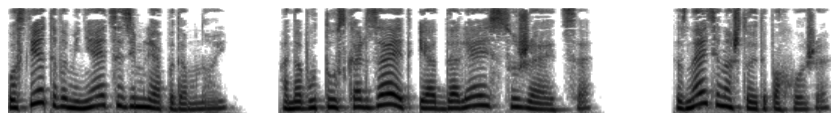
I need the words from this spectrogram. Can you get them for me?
После этого меняется земля подо мной. Она будто ускользает и, отдаляясь, сужается. Знаете, на что это похоже?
